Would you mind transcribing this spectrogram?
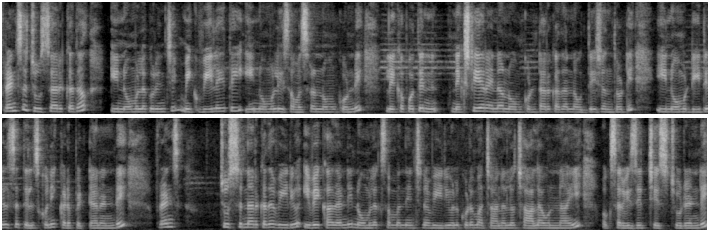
ఫ్రెండ్స్ చూశారు కదా ఈ నోముల గురించి. మీకు వీలైతే ఈ నోములు ఈ సంవత్సరం నోముకోండి. లేకపోతే నెక్స్ట్ ఇయర్ అయినా నోముకుంటారు కదా ఉద్దేశంతో ఈ నోము డీటెయిల్స్ తెలుసుకొని ఇక్కడ పెట్టానండి. ఫ్రెండ్స్ చూస్తున్నారు కదా వీడియో. ఇవే కాదండి నోములకు సంబంధించిన వీడియోలు కూడా మా ఛానల్లో చాలా ఉన్నాయి. ఒకసారి విజిట్ చేసి చూడండి.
